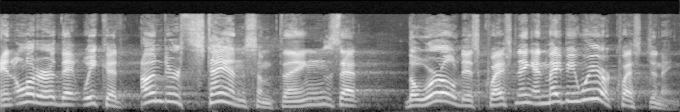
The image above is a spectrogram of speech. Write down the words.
in order that we could understand some things that the world is questioning and maybe we are questioning.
